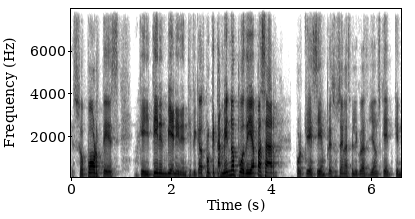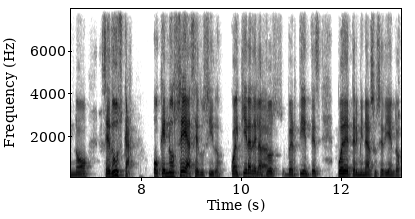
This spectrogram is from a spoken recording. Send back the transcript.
soportes que tienen bien identificados, porque también no podía pasar, porque siempre sucede en las películas de Jones que, que no seduzca o que no sea seducido. Cualquiera de las dos vertientes puede terminar sucediendo.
